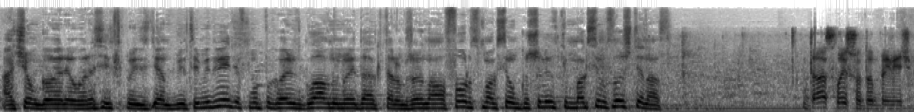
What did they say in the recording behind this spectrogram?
о чем говорил российский президент Дмитрий Медведев, мы поговорим с главным редактором журнала Forbes Максимом Кошелинским. Максим, слышите нас? Да, слышу. Добрый вечер.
